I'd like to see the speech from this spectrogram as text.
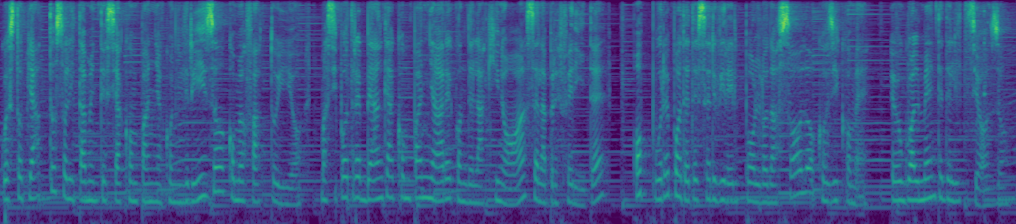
Questo piatto solitamente si accompagna con il riso come ho fatto io, ma si potrebbe anche accompagnare con della quinoa se la preferite oppure potete servire il pollo da solo così com'è, è ugualmente delizioso.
